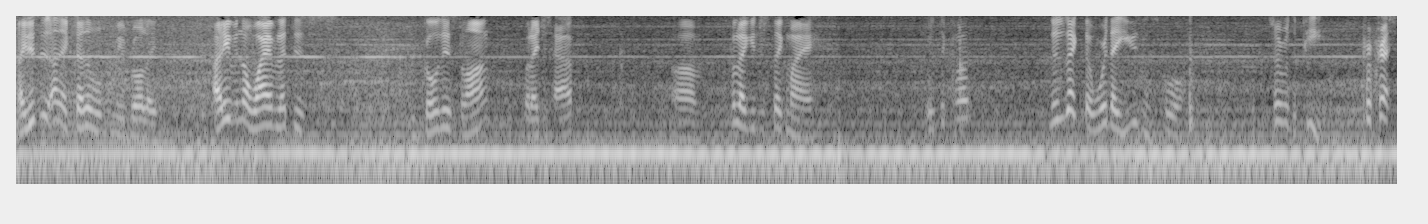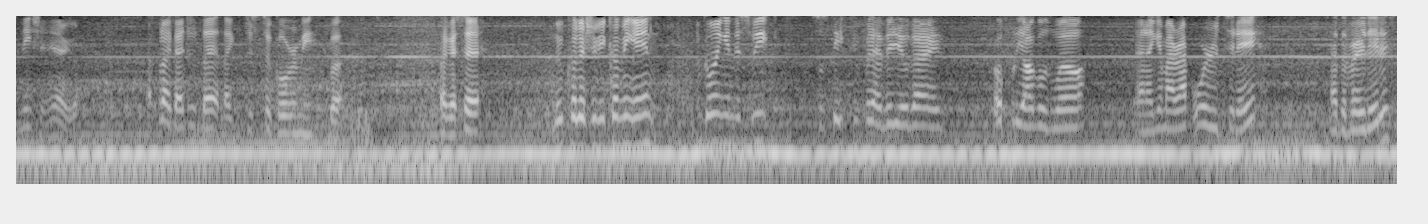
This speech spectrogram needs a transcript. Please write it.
Like this is unacceptable for me, bro. Like I don't even know why I've let this go this long, but I just have. Um, I feel like it's just like my what's it called? There's like the word I use in school. Starts with the P. Procrastination. There you go. I feel like I just let like just took over me, but like I said, new color should be coming in, going in this week. So stay tuned for that video, guys. Hopefully all goes well, and I get my wrap order today, at the very latest,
